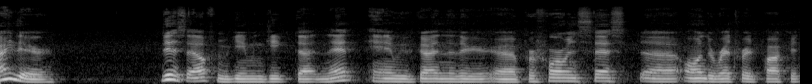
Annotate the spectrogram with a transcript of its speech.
Hi there. This is Al from GamingGeek.net, and we've got another uh, performance test uh, on the Retroid Pocket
